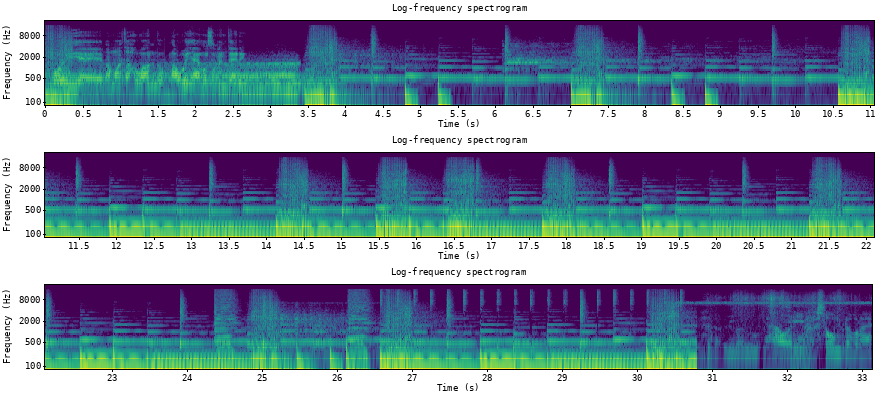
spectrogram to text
Hoy eh, vamos a estar jugando la Ouija en un cementerio. era ahí, sombra por hè.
